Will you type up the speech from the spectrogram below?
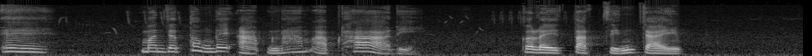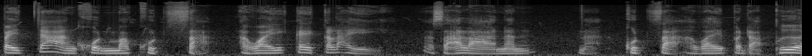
เอ๊มันจะต้องได้อาบน้ำอาบท่าดิ ก็เลยตัดสินใจไปจ้างคนมาขุดสระเอาไว้ใกล้ๆศาลานั้นนะขุดสระเอาไว้ประดับเพื่อ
